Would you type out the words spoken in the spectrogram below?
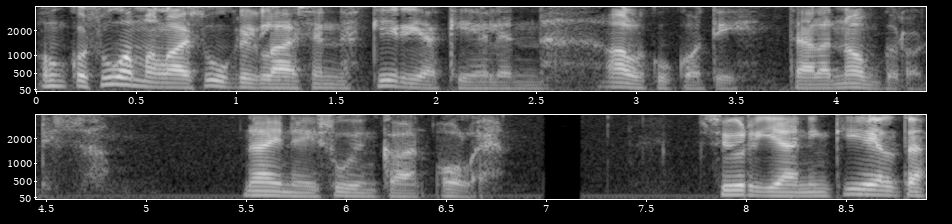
Onko suomalais-ugrilaisen kirjakielen alkukoti täällä Novgorodissa? Näin ei suinkaan ole. Syrjäänin kieltä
